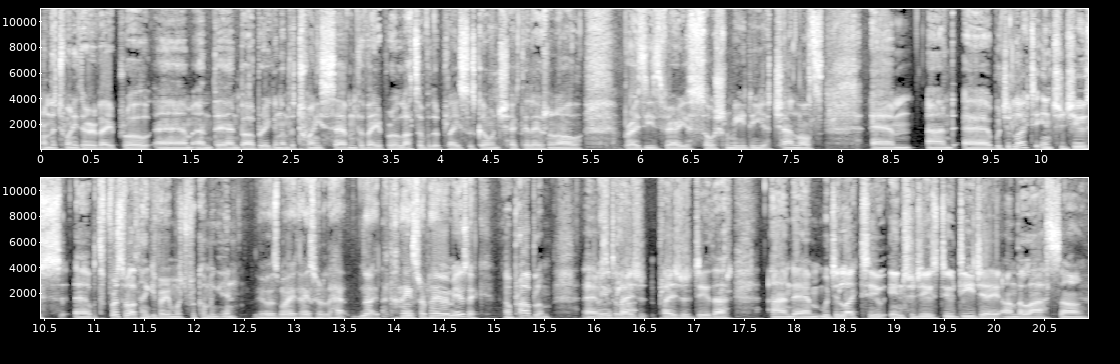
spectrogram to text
on the 23rd of April, um, and then Balbriggan on the 27th of April. Lots of other places. Go and check that out on all Bressie's various social media channels. Um, and uh, would you like to introduce? Uh, first of all, thank you very much for coming in. It was my thanks for no, thanks for playing my music. No problem. Uh, it was a pleasure, a pleasure to do that. And um, would you like to introduce, do DJ on the last song?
